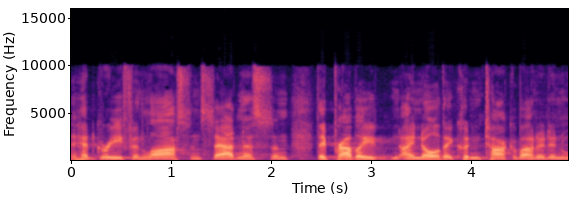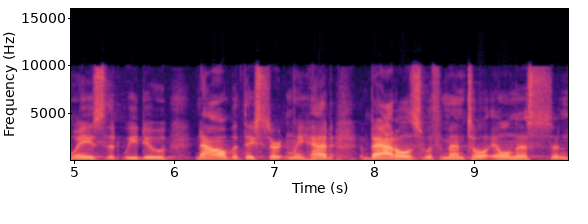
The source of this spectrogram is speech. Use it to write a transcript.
They had grief and loss and sadness, and they probably, I know they couldn't talk about it in ways that we do now, but they certainly had battles with mental illness and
